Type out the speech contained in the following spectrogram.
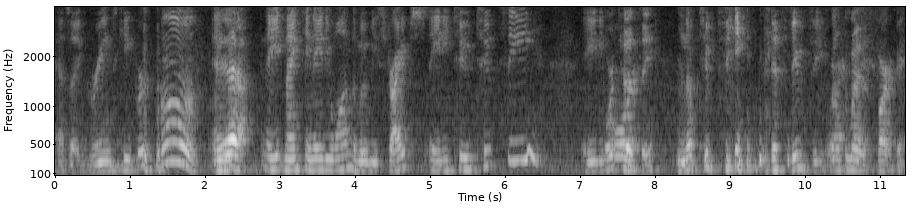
as a greenskeeper. Hmm. And Yeah. in eight- 1981, the movie Stripes. 82, Tootsie. 84. Or Tootsie. Nope, Tootsie. it's Tootsie. Well, somebody that farts.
